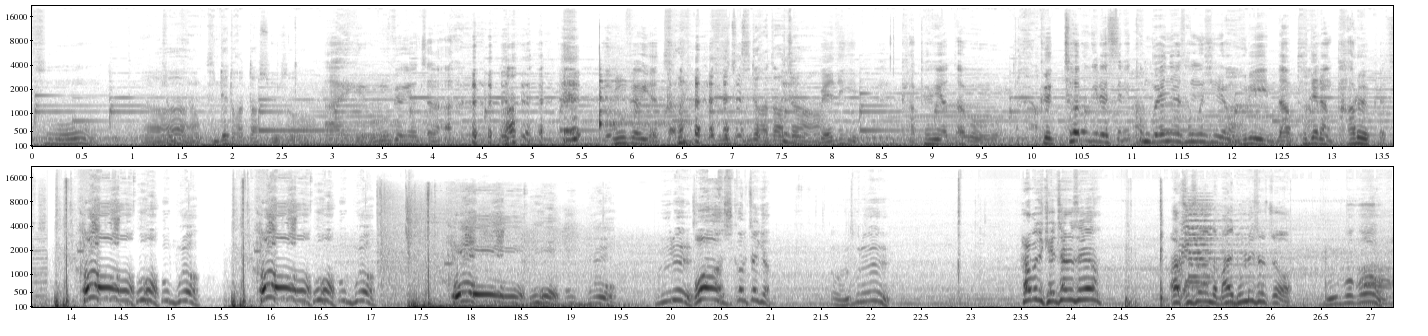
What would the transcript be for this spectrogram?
무서워. 그래도 군대 갔다 왔잖아 메딕이 가평이었다고. 그 철옥이래 쓰리콤보 애니얼 사무실이랑 우리 나 부대랑 바로 옆이었어. 진짜. 어어어 어, 어 뭐야? 어 어 어 어 뭐야? 어, 왜 이래? 와 씨, 깜짝이야 야, 왜 그래? 할아버지 괜찮으세요? 아 죄송합니다 많이 놀리셨죠? 뭘 먹어?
